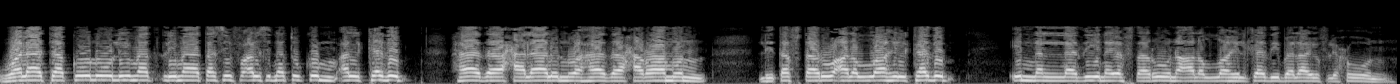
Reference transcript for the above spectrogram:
وَلَا تَقُولُوا لِمَا, لما تَصِفُ أَلْسِنَتُكُمْ الْكَذِبِ هَذَا حَلَالٌ وَهَذَا حَرَامٌ لِتَفْتَرُوا عَلَى اللَّهِ الْكَذِبِ Innal ladhina yaftaruna 'ala Allahil kadhiba la yuflihun.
